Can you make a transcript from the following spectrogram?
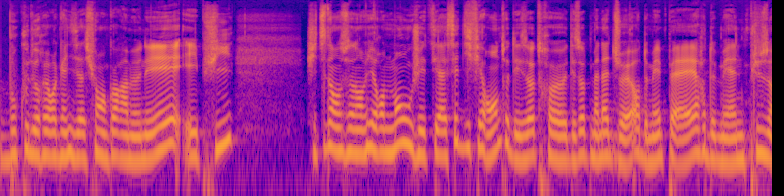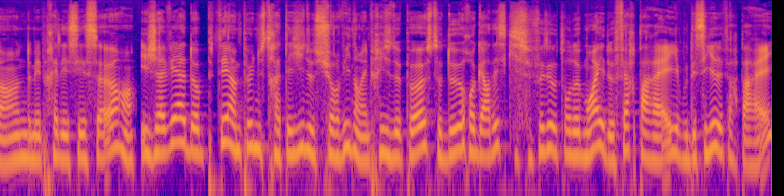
beaucoup de réorganisation encore à mener. Et puis, J'étais dans un environnement où j'étais assez différente des autres, euh, des autres managers, de mes pairs, de mes N plus 1, de mes prédécesseurs. Et j'avais adopté un peu une stratégie de survie dans mes prises de poste, de regarder ce qui se faisait autour de moi et de faire pareil, ou d'essayer de faire pareil.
